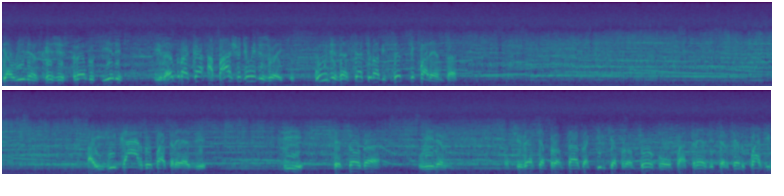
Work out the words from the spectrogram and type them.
E a Williams registrando que ele, tirando na cá, abaixo de 1,18. 1,17,940. Aí Ricardo Patrese. Se o pessoal da Williams tivesse aprontado aquilo que aprontou com o Patrese perdendo quase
